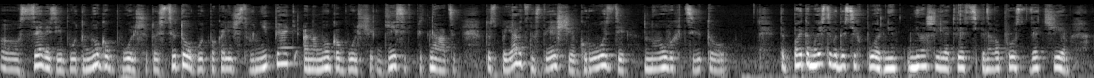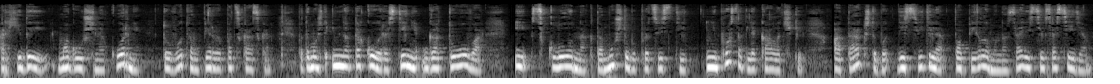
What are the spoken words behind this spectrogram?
э, связей будет намного больше, то есть цветов будет по количеству не 5, а намного больше, 10-15, то есть появятся настоящие грозди новых цветов. Поэтому, если вы до сих пор не, не нашли ответ себе на вопрос, зачем орхидеи могущественные корни, то вот вам первая подсказка. Потому что именно такое растение готово и склонно к тому, чтобы процвести. И не просто для галочки, а так, чтобы действительно по белому на зависть соседям.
